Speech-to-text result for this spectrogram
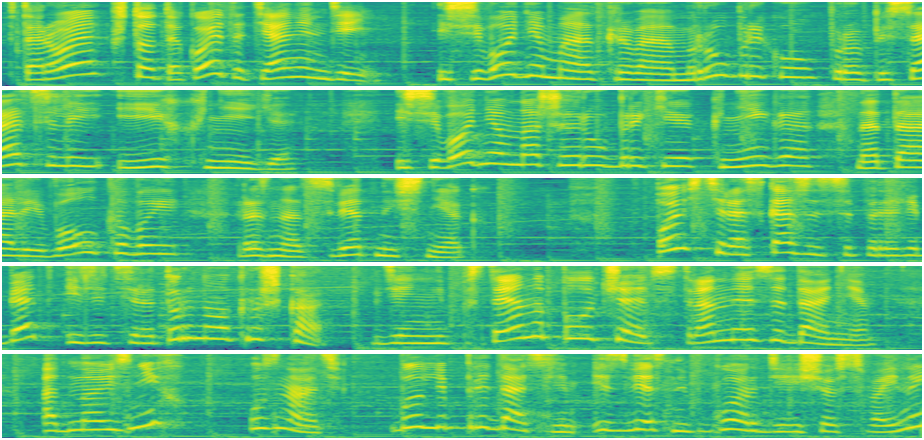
Второе – что такое Татьянин день. И сегодня мы открываем рубрику про писателей и их книги. И сегодня в нашей рубрике книга Натальи Волковой «Разноцветный снег». В повести рассказывается про ребят из литературного кружка, где они постоянно получают странные задания. Одно из них – узнать, был ли предателем, известный в городе еще с войны,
